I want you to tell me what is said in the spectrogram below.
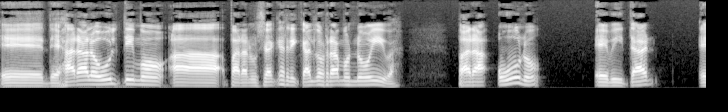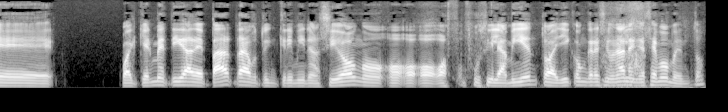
eh, dejar a lo último para anunciar que Ricardo Ramos no iba, para uno, evitar eh, cualquier metida de pata, autoincriminación o, o, fusilamiento allí congresional en ese momento,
